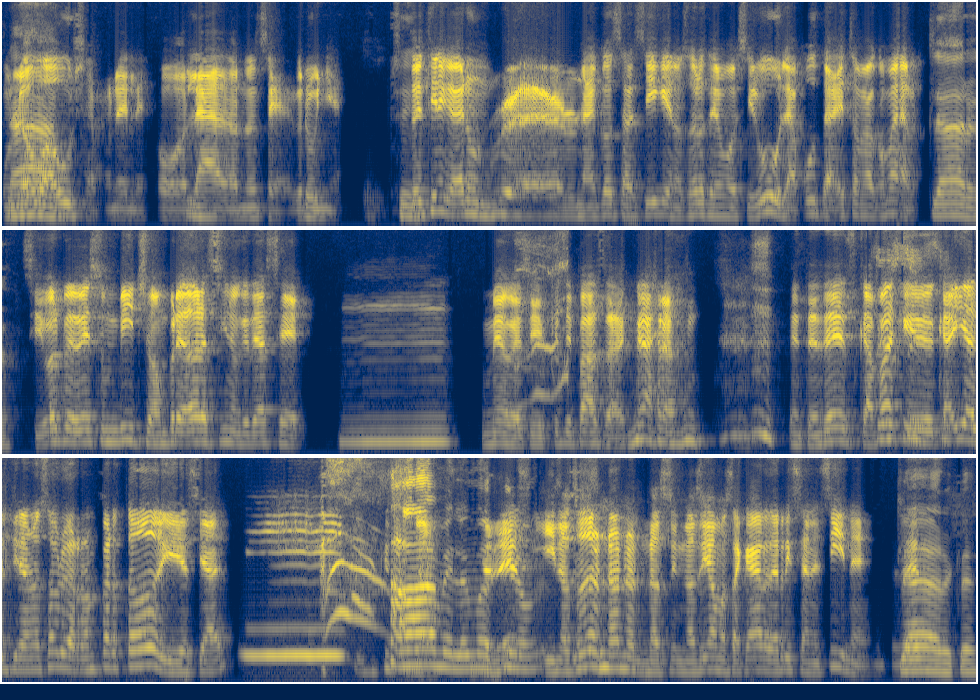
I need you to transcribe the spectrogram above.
Un Ah. lobo aúlla, ponele, o ladra, no sé, gruñe. sí, Entonces tiene que haber un una cosa así que nosotros tenemos que decir, uh, la puta, esto me va a comer. Claro. Si de golpe ves un bicho, un predador asesino que te hace. Medio que decís, ¿qué te pasa? Claro. ¿Entendés? Capaz Sí, que sí. caía el tiranosaurio a romper todo y decía. Ah, me lo imagino. Y nosotros no, no- nos, nos íbamos a cagar de risa en el cine. ¿entendés? Claro, claro.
